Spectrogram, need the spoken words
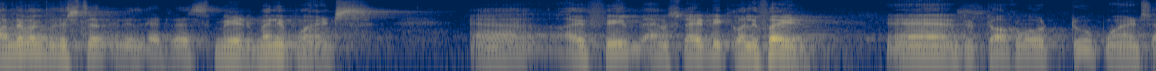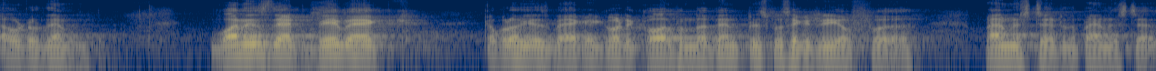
Honorable Minister in his address made many points. Uh, I feel I am slightly qualified and to talk about two points out of them. One is that way back, a couple of years back, I got a call from the then Principal Secretary of uh, Prime Minister to the Prime Minister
